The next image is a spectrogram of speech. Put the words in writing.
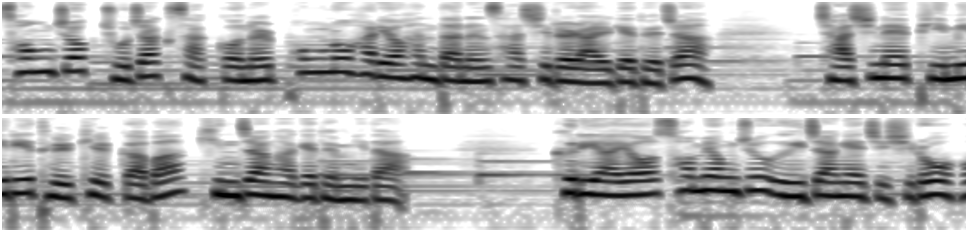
성적 조작 사건을 폭로하려 한다는 사실을 알게 되자 자신의 비밀이 들킬까봐 긴장하게 됩니다. 그리하여 서명주 의장의 지시로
